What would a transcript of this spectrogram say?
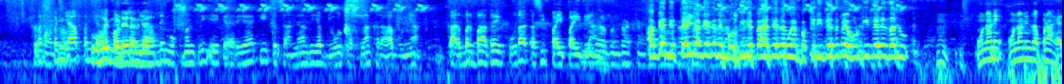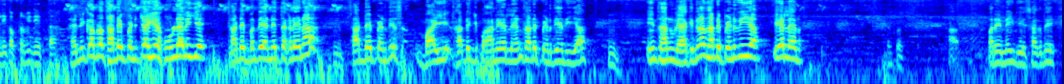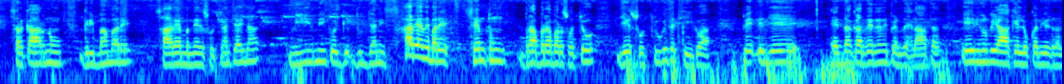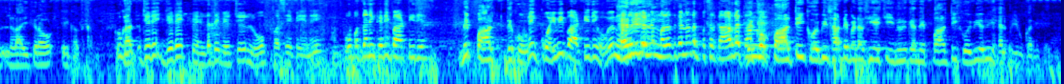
ਦਾ- ਪੰਜਾਬ ਪੰਜਾਬ ਦੇ ਪੰਜਾਬ ਦੇ ਮੁੱਖ ਮੰਤਰੀ ਇਹ ਕਹਿ ਰਹੇ ਆ ਕਿ ਕਿਸਾਨਾਂ ਦੀ ਜੋ ਫਸਲਾਂ ਖਰਾਬ ਹੋਈਆਂ ਘਰ ਬਰਬਾਦ ਹੋਏ ਉਹਦਾ ਅਸੀਂ ਪਾਈ ਪਾਈ ਦਿਆਂਗੇ। ਅੱਗੇ ਦਿੱਤੇ ਹੀ ਅੱਗੇ ਕਦੇ ਮੁਰਗੀ ਦੇ ਪੈਸੇ ਦੇ ਦੇ ਬੱਕਰੀ ਦੇ ਦੇ ਹੁਣ ਕੀ ਦੇਣੇ ਸਾਨੂੰ? ਹੂੰ। ਉਹਨਾਂ ਨੇ ਉਹਨਾਂ ਨੇ ਤਾਂ ਆਪਣਾ ਹੈਲੀਕਾਪਟਰ ਵੀ ਦੇ ਦਿੱਤਾ। ਹੈਲੀਕਾਪਟਰ ਸਾਡੇ ਪਿੰਡ ਚਾਹੀਏ ਹੁਣ ਲੈ ਲਈਏ। ਸਾਡੇ ਬੰਦੇ ਇੰਨੇ ਤਕੜੇ ਨਾ ਸਾਡੇ ਪਿੰਡ ਦੇ 22 ਸਾਡੇ ਜਾਪਾਨ 에ਅਰਲਾਈਨ ਸਾਡੇ ਪਿੰਡ ਦੀਆਂ ਦੀ ਆ। ਇਹ ਤਾਂ ਸਾਨੂੰ ਲੈ ਕੇ ਦੇਣਾ ਸਾਡੇ ਪਿੰਡ ਦੀ ਆ 에ਅਰਲਾਈਨ ਪਰ ਇਹ ਨਹੀਂ ਦੇ ਸਕਦੇ। ਸਰਕਾਰ ਨੂੰ ਗਰੀਬਾਂ ਬਾਰੇ ਸਾਰਿਆਂ ਬੰਦਿਆਂ ਨੂੰ ਸੋਚਣਾ ਚਾਹੀਦਾ। ਅਮੀਰ ਨਹੀਂ ਕੋਈ ਦੂਜਾ ਨਹੀਂ ਸਾਰਿਆਂ ਦੇ ਬਾਰੇ ਸੇਮ ਤੂੰ ਬਰਾਬਰ ਬਰਾਬਰ ਸੋਚੋ। ਜੇ ਸੋਚੂਗੇ ਤਾਂ ਠੀਕ ਵਾ। ਤੇ ਜੇ ਇਦਾਂ ਕਰਦੇ ਰਹਿੰਦੇ ਪਿੰਡ ਦੇ ਹਾਲਾਤ ਇਹ ਨਹੀਂ ਹੁਣ ਵੀ ਆ ਕੇ ਲੋਕਾਂ ਦੀ ਲੜ- ਲੜਾਈ ਕਰਾਓ ਇਹ ਗਲਤ ਕੰਮ। ਜਿਹੜੇ ਜਿਹੜੇ ਪਿੰਡ ਦੇ ਵਿੱਚ ਲੋਕ ਫਸੇ ਪਏ ਨੇ ਉਹ ਪਤਾ ਨਹੀਂ ਕਿਹੜੀ ਪਾਰਟੀ ਦੇ। ਨਹੀਂ ਪਾਰਟੀ ਦੇਖੋ ਨਹੀਂ ਕੋਈ ਵੀ ਪਾਰਟੀ ਦੀ ਹੋਵੇ ਮਦਦ ਕਰਨਾ ਮਦਦ ਕਰਨਾ ਤਾਂ ਸਰਕਾਰ ਦਾ ਕੰਮ ਦੇਖੋ ਹੈ। ਪਾਰਟੀ ਕੋਈ ਵੀ ਸਾਡੇ ਪਿੰਡ ਅਸੀਂ ਇਸ ਚੀਜ਼ ਨੂੰ ਨਹੀਂ ਕਹਿੰਦੇ। ਪਾਰਟੀ ਕੋਈ ਵੀ ਉਹਦੀ ਹੈਲਪ ਜ਼ਰੂਰ ਕਰਨੀ ਚਾਹੀਦੀ।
